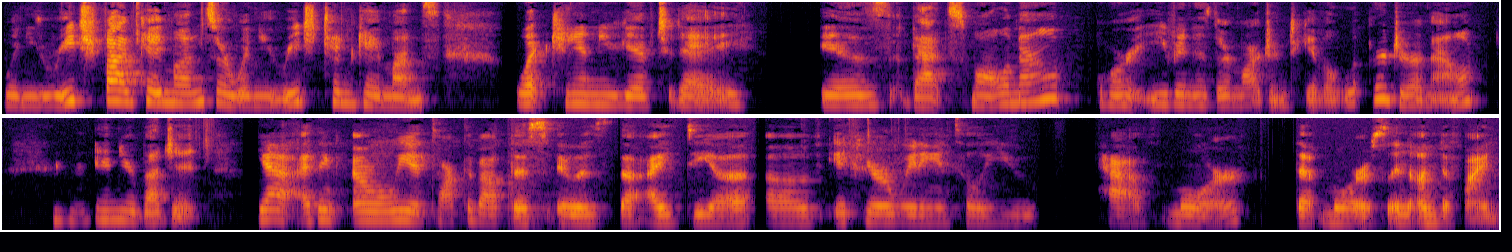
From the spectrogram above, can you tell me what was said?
when you reach 5k months or when you reach 10k months what can you give today? Is that small amount or even is there margin to give a larger amount mm-hmm. in your budget? Yeah, I think and when we had talked about this, it was the idea of if you're waiting until you have more, that more is an undefined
